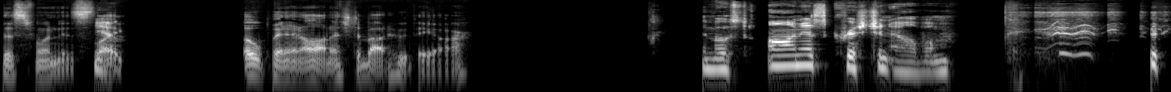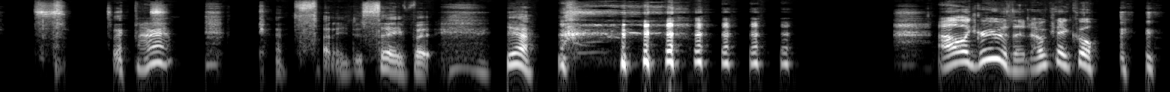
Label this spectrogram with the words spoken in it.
this one is Yeah. like open and honest about who they are. The most honest Christian album. All right. Kind of funny to say, but yeah. I'll agree with it. Okay, cool.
